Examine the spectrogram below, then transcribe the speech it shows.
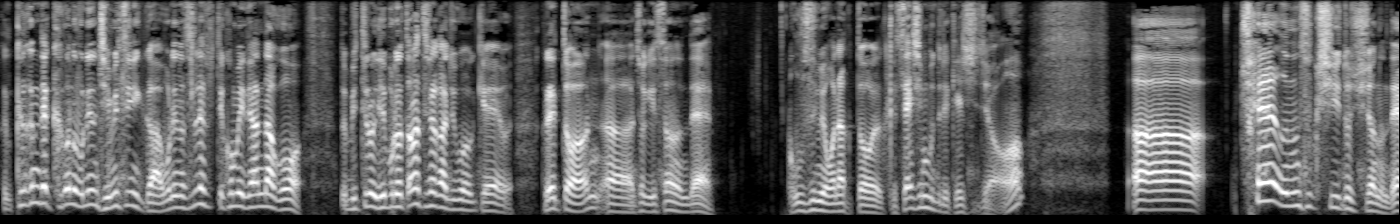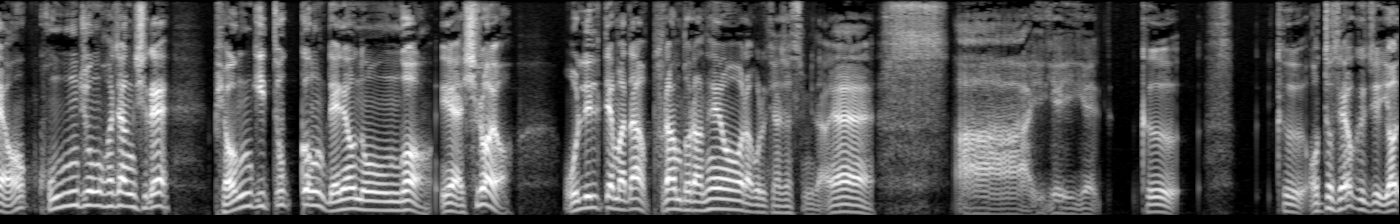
그, 그- 근데 그거는 우리는 재밌으니까 우리는 슬랩스틱 코미디 한다고 또 밑으로 일부러 떨어뜨려가지고 이렇게 그랬던 어, 적이 있었는데 웃음이 워낙 또 이렇게 세신 분들이 계시죠. 아, 최은숙 씨도 주셨는데요. 공중 화장실에 변기 뚜껑 내려놓은 거, 예, 싫어요. 올릴 때마다 불안불안해요. 라고 이렇게 하셨습니다. 예. 아, 이게, 이게, 그, 그, 어떠세요? 그, 여,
